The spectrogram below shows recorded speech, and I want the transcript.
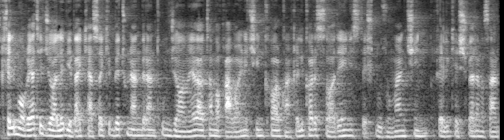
خیلی موقعیت جالبیه. برای کسایی که بتونن برن تو اون جامعه و با قوانین چین کار کنن. خیلی کار ساده ای نیستش. لزوما چین خیلی کشور مثلا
